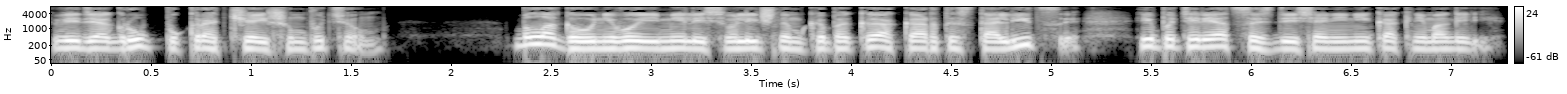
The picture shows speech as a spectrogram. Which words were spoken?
ведя группу кратчайшим путем. Благо у него имелись в личном КПК карты столицы, и потеряться здесь они никак не могли.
